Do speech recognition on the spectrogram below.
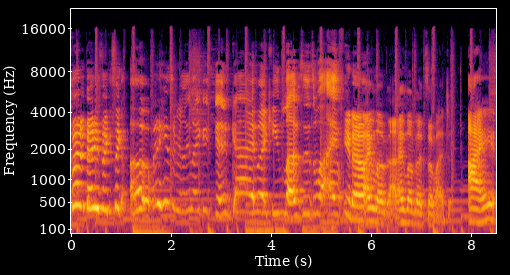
But then he's like, he's like, oh, but he's really like a good guy. Like he loves his wife. You know, I love that. I love that so much. I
